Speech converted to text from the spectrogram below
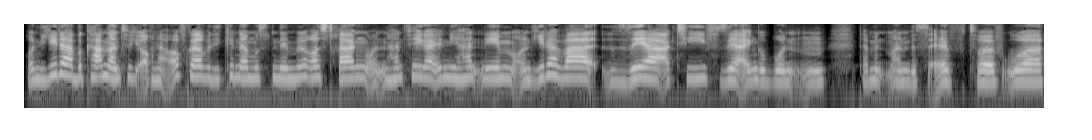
Und jeder bekam natürlich auch eine Aufgabe. Die Kinder mussten den Müll raustragen und einen Handfeger in die Hand nehmen. Und jeder war sehr aktiv, sehr eingebunden, damit man bis elf, zwölf Uhr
